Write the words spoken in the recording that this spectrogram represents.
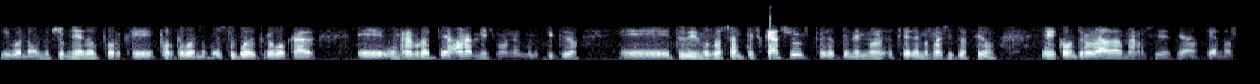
y bueno hay mucho miedo porque porque bueno esto puede provocar eh, un rebrote ahora mismo en el municipio eh, tuvimos bastantes casos pero tenemos tenemos la situación controlada una residencia de ancianos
